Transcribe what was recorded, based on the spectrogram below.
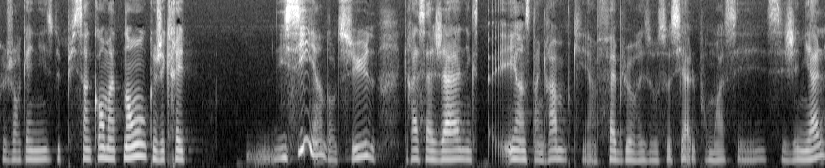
que j'organise depuis 5 ans maintenant, que j'ai créé ici, hein, dans le sud, grâce à Jeanne et Instagram, qui est un fabuleux réseau social pour moi, c'est génial.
